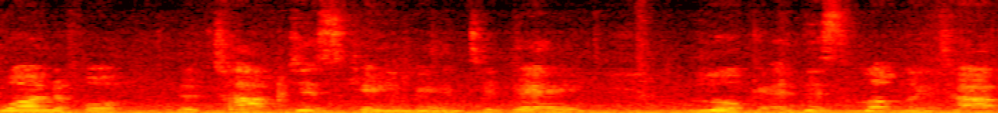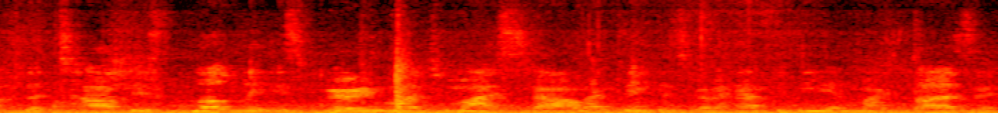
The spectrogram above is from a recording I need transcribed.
wonderful. The top just came in today look at this lovely top. The top is lovely. It's very much my style. I think it's going to have to be in my closet.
